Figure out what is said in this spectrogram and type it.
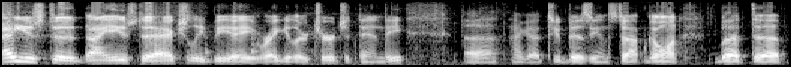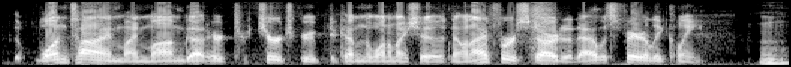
I, I used to I used to actually be a regular church attendee. Uh, I got too busy and stopped going. But uh, one time, my mom got her t- church group to come to one of my shows. Now, when I first started, I was fairly clean, Mhm.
